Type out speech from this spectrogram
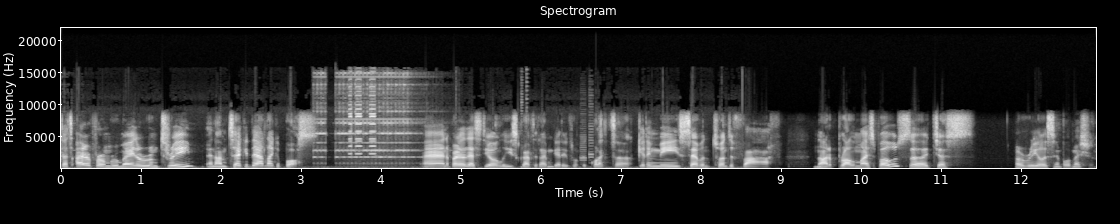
That's either from room 8 or room 3, and I'm taking that like a boss. And apparently that's the only scrap that I'm getting from the collector, getting me 725. Not a problem I suppose, uh, just a really simple mission.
